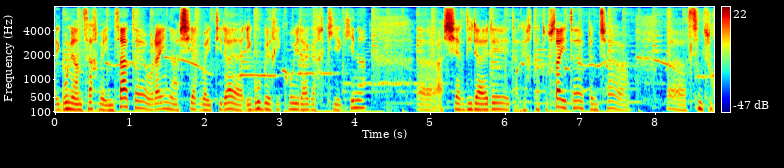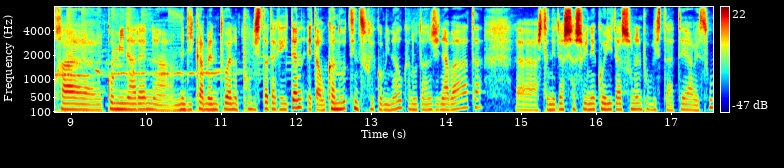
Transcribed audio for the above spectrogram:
egunean zer behintzat, eh, orain asiak baitira egu berriko iragarkiekin, uh, asiak dira ere eta gertatu zait, eh, pentsa, uh, zintzuja kominaren uh, medikamentuen publizitateak egiten, eta ukandut zintzuja komina, ukandut angina bat, uh, hasten dira sasoineko eritasunen publizitatea bezu,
